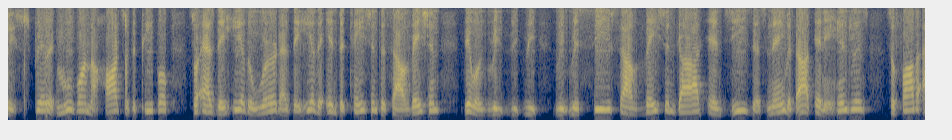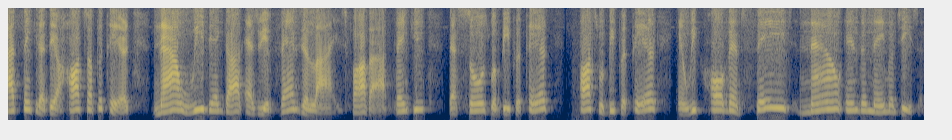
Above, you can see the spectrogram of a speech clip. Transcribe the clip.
The Spirit move on the hearts of the people so as they hear the word, as they hear the invitation to salvation, they will re- re- re- receive salvation, God, in Jesus' name without any hindrance. So, Father, I think that their hearts are prepared. Now, we, dear God, as we evangelize, Father, I thank you that souls will be prepared, hearts will be prepared, and we call them saved now in the name of Jesus.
